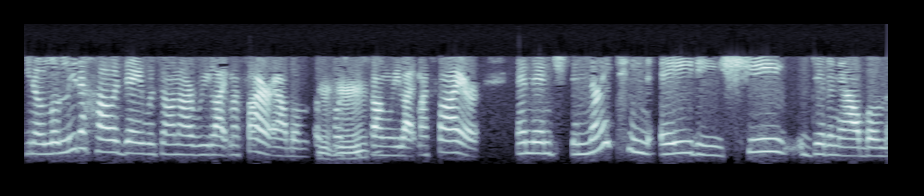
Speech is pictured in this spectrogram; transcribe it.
you know, Loleatta Holloway was on our "Relight My Fire" album, of course, the Mhm. song "Relight My Fire." And then in 1980, she did an album,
